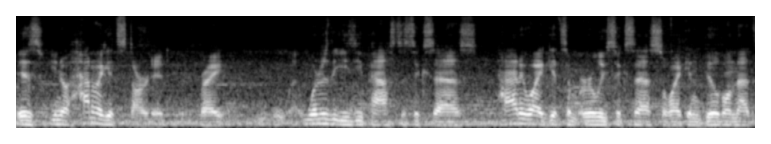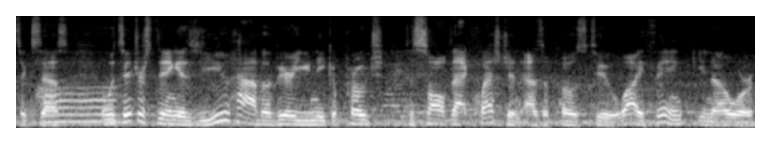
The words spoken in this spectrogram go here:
is, you know, how do I get started, right? What are the easy paths to success? How do I get some early success so I can build on that success? And what's oh. interesting is you have a very unique approach to solve that question as opposed to, well, I think, you know, or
